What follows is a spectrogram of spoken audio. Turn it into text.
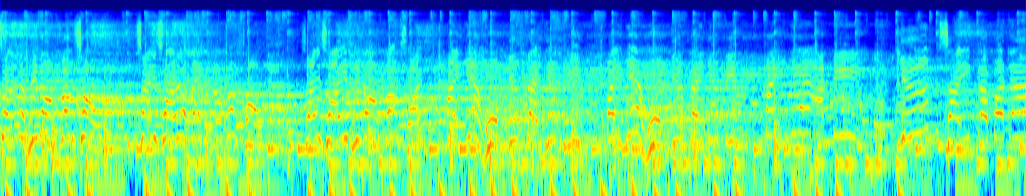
ใส่แล้วพี่น้องต้องสองใส่ใส่แล้วไม่พี่น้องต้องสองใส่ใส่พี่น้องต้องสอยไม่แง่หกยืมได้ยืมดีไม่แง่หกยืมได้ยืมดีไม่แง่อันนี้ยืมใส่กระบะดา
